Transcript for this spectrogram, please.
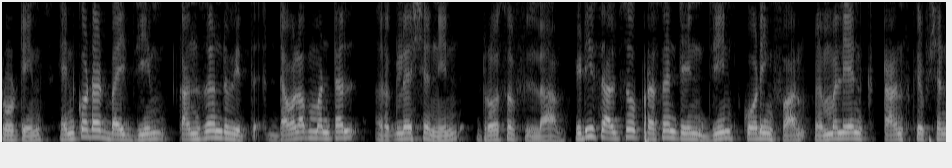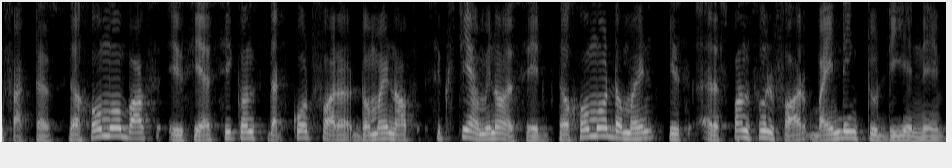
proteins encoded by gene concerned with developmental regulation in Drosophila. It is also present in gene coding for mammalian transcription factors. The homeobox is a sequence that codes for a domain of 60 amino acids. The homeodomain is responsible for binding to DNA.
